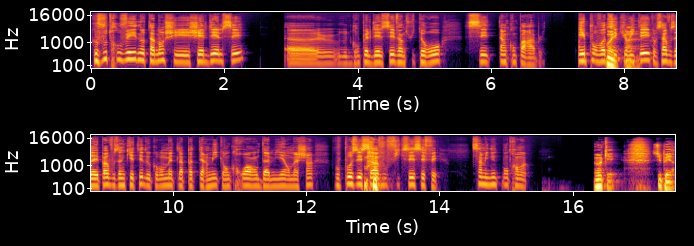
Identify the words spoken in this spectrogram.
que vous trouvez notamment chez, chez LDLC, le groupe LDLC, 28 euros, c'est incomparable. Et pour votre Ouais, sécurité, comme ça, vous n'avez pas à vous inquiéter de comment mettre la pâte thermique en croix, en damier, en machin. Vous posez ça, vous fixez, c'est fait. 5 minutes montre en main. Ok, super.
